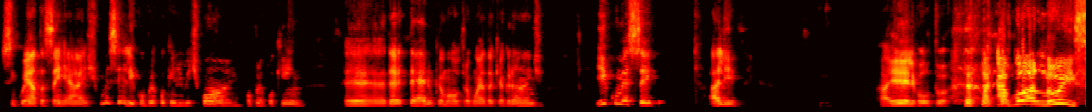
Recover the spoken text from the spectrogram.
50, 100 reais. Comecei ali, comprei um pouquinho de Bitcoin, comprei um pouquinho é, da Ethereum, que é uma outra moeda que é grande. E comecei ali. Aí ele voltou. Acabou a luz!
